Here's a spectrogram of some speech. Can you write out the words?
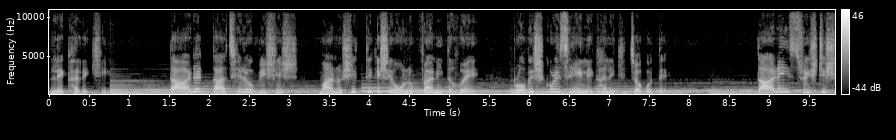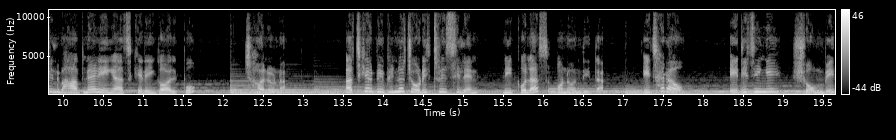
লেখালেখি। তার এক কাছের ও বিশেষ মানসিক থেকে সে অনুপ্রাণিত হয়ে প্রবেশ করেছে এই লেখালেখির জগতে। তার এই সৃষ্টিশীল ভাবনা নেই আজকের এই গল্প, ছলনা। আজকের বিভিন্ন চরিত্রে ছিলেন নিকোলাস ও নন্দিতা। এছাড়াও এডিটিংয়ে সম্বিত,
